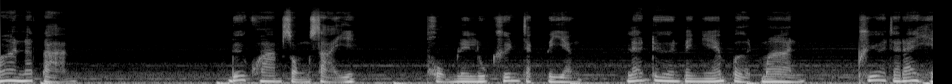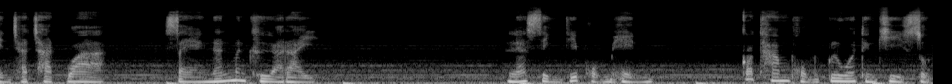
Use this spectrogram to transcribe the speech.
ม่านหน้าต่าง ด้วยความสงสัย ผมเลยลุกขึ้นจากเตียง และเดินไปแง้มเปิดม่าน เพื่อจะได้เห็นชัดๆว่า แสงนั้นมันคืออะไร และสิ่งที่ผมเห็น ก็ทำผมกลัวถึงขีดสุด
